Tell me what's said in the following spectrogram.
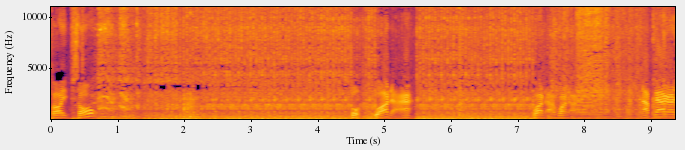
Coi số. Ôi, quá đã. Quá đã quá đã. Đạp ga coi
